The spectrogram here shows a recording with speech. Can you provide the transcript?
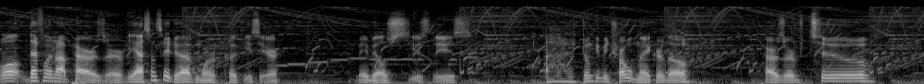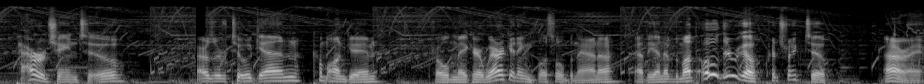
Well, definitely not Power Reserve. Yeah, since I do have more cookies here, maybe I'll just use these. Uh, don't give me Troublemaker, though. Power Reserve 2. Power Chain 2. Power Reserve 2 again. Come on, game. Troublemaker. We are getting Blissful Banana at the end of the month. Oh, there we go. Crit Strike 2. Alright.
